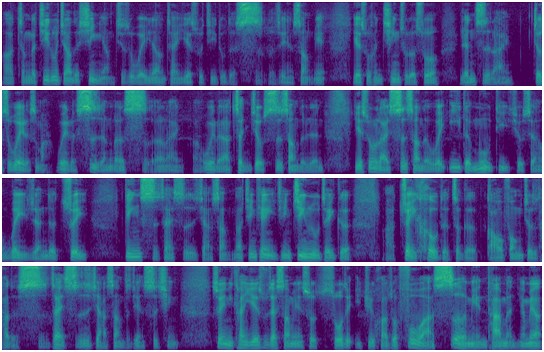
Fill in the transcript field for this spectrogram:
啊，整个基督教的信仰就是围绕在耶稣基督的死的这件上面。耶稣很清楚的说：“人子来就是为了什么？为了世人而死而来啊！为了要拯救世上的人。耶稣来世上的唯一的目的，就是要为人的罪。”钉死在十字架上，那今天已经进入这个啊最后的这个高峰，就是他的死在十字架上这件事情。所以你看，耶稣在上面所说的一句话说：“父啊，赦免他们，有没有？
